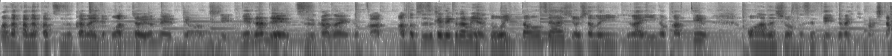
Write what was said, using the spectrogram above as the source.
まあ、なかなか続かないで終わっちゃうよねっていう話。で、なんで続かないのか、あと続けていくためにはどういった音声配信をしたのがいいのかっていうお話をさせていただきました。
